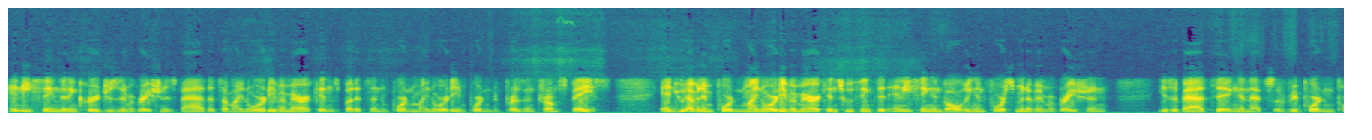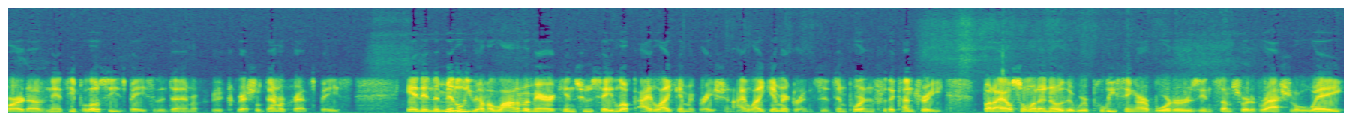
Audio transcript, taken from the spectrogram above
anything that encourages immigration is bad. That's a minority of Americans, but it's an important minority, important to President Trump's base. And you have an important minority of Americans who think that anything involving enforcement of immigration is a bad thing, and that's an important part of Nancy Pelosi's base and the Demo- Congressional Democrats' base. And in the middle, you have a lot of Americans who say, look, I like immigration. I like immigrants. It's important for the country. But I also want to know that we're policing our borders in some sort of rational way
